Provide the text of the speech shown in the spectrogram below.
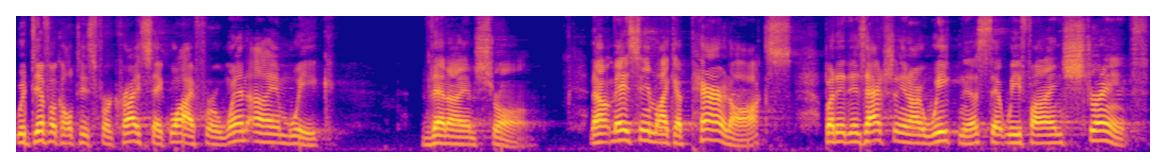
with difficulties for Christ's sake. Why? For when I am weak, then I am strong. Now, it may seem like a paradox, but it is actually in our weakness that we find strength.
